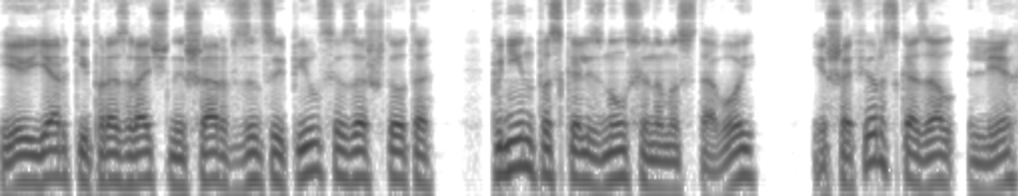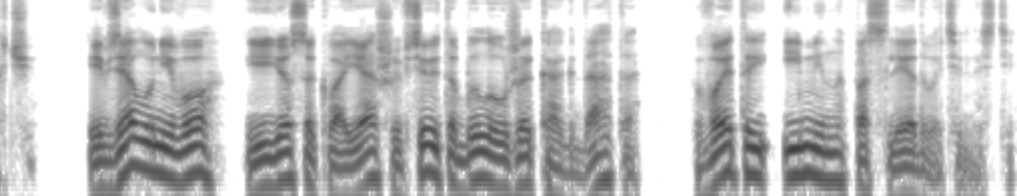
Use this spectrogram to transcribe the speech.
Ее яркий прозрачный шарф зацепился за что-то. Пнин поскользнулся на мостовой, и шофер сказал «легче», и взял у него ее саквояж, и все это было уже когда-то, в этой именно последовательности.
